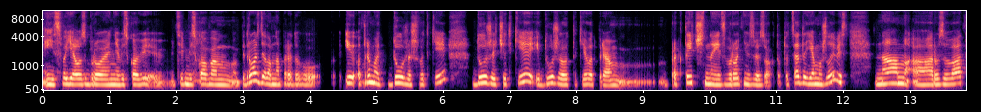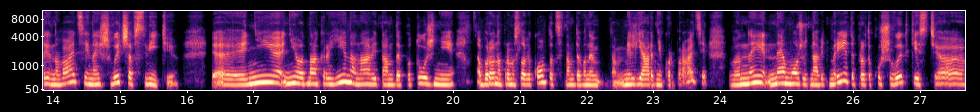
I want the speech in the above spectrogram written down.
І своє озброєння військові цим військовим підрозділам на передову і отримують дуже швидкі, дуже чіткі і дуже от такі от прям практичний зворотній зв'язок. Тобто, це дає можливість нам розвивати інновації найшвидше в світі. Е, ні, ні одна країна, навіть там, де потужні оборонно-промислові комплекси, там де вони там мільярдні корпорації, вони не можуть навіть мріяти про таку швидкість е,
